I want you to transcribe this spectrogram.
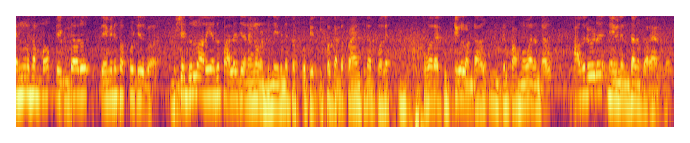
എന്നുള്ള സംഭവം രജിത് സാറ് നെവിനെ സപ്പോർട്ട് ചെയ്തിട്ടുള്ളത് പക്ഷെ ഇതൊന്നും അറിയാതെ പല ജനങ്ങളുണ്ട് നെവിനെ സപ്പോർട്ട് ചെയ്ത്. ഇപ്പൊ കണ്ട ഫാൻസിനെ പോലെ കുറെ കുട്ടികളുണ്ടാവും ചിലപ്പോൾ അമ്മമാരുണ്ടാവും. അവരോട് നെവിൻ എന്താണ് പറയാനുള്ളത്?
